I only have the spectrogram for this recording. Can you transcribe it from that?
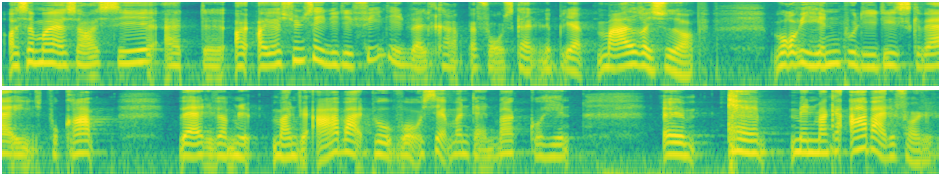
Og så må jeg så også sige, at, øh, og, og jeg synes egentlig, det er fint i en valgkamp, at forskellene bliver meget ridset op. Hvor vi henne politisk, hvad er ens program, hvad er det, man vil arbejde på, hvor ser man Danmark gå hen. Øh, men man kan arbejde for det.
